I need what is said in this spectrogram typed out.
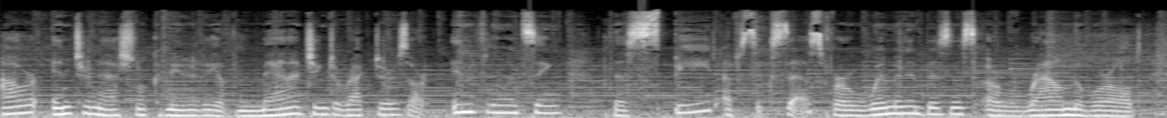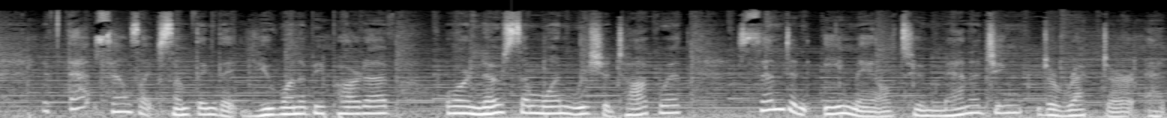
Our international community of managing directors are influencing the speed of success for women in business around the world. If that sounds like something that you want to be part of or know someone we should talk with, send an email to managing director at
